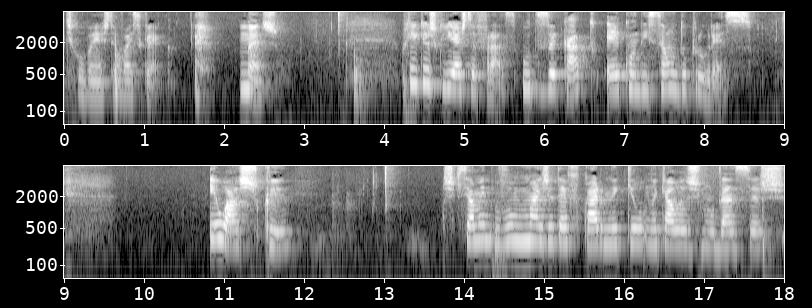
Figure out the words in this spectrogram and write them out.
Desculpem esta voice crack. Mas, porquê é que eu escolhi esta frase? O desacato é a condição do progresso. Eu acho que, especialmente, vou mais até focar naquilo, naquelas mudanças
